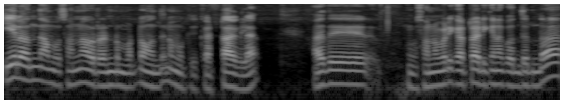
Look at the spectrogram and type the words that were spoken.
கீழே வந்து நம்ம சொன்ன ஒரு ரெண்டு மட்டும் வந்து நமக்கு கட் ஆகலை. அது நம்ம சொன்னபடி கரெக்டாக அடிக்கணக்கு வந்திருந்தால்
